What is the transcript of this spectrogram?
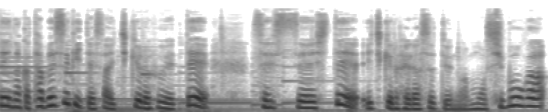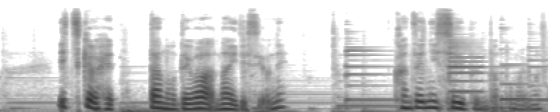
でなんか食べ過ぎてさ1キロ増えて節制して1キロ減らすっていうのはもう脂肪が1キロ減ったのではないですよね。完全に水分だと思います。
